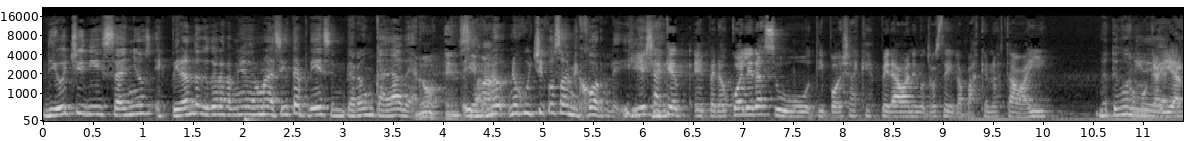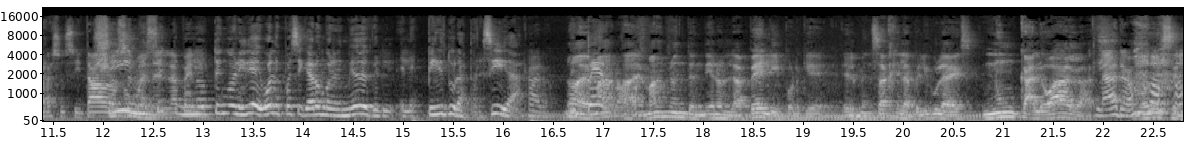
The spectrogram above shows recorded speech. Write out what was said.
de 8 y 10 años esperando que toda la familia duerma la siesta para desenterrar un cadáver. No, Digo, encima- no, no escuché cosa mejor, le dije. Y ellas que, eh, pero ¿cuál era su tipo? Ellas que esperaban encontrarse y capaz que no estaba ahí. No tengo Como ni que idea. había resucitado Sí, no, en la peli. no tengo ni idea. Igual después se quedaron con el miedo de que el, el espíritu las persiga. Claro. No, además, además no entendieron la peli porque el mensaje de la película es nunca lo hagas. Claro. No, dicen,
